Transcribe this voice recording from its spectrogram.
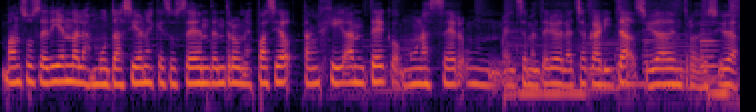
van sucediendo las mutaciones que suceden dentro de un espacio tan gigante como un hacer un- el cementerio de la Chacarita, ciudad dentro de ciudad.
